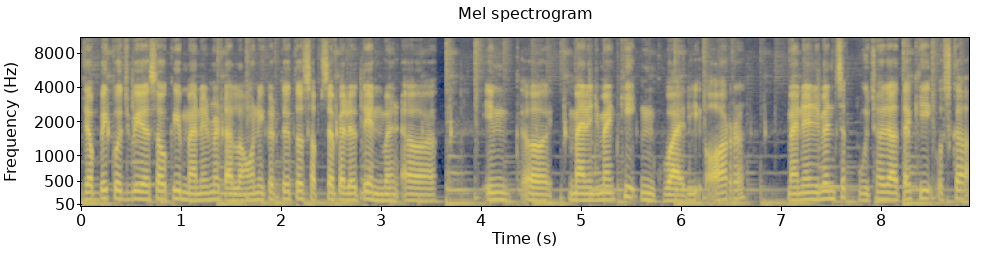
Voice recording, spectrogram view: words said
जब भी कुछ भी ऐसा हो कि मैनेजमेंट अलाउ नहीं करते तो सबसे पहले होती है मैनेजमेंट की इंक्वायरी और मैनेजमेंट से पूछा जाता है कि उसका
